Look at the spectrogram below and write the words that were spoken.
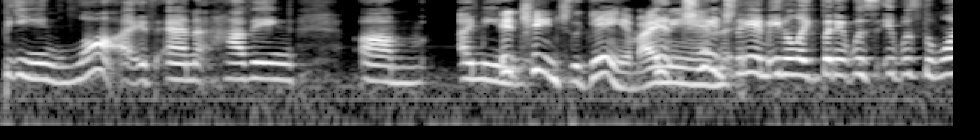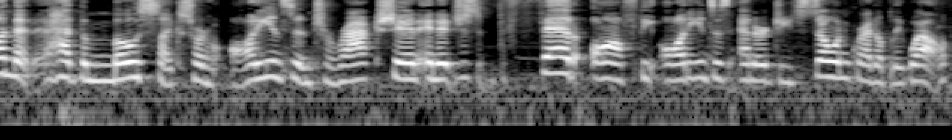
being live and having, um, I mean, It changed the game. I it mean, changed the game you know like but it was it was the one that had the most like sort of audience interaction and it just fed off the audience's energy so incredibly well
